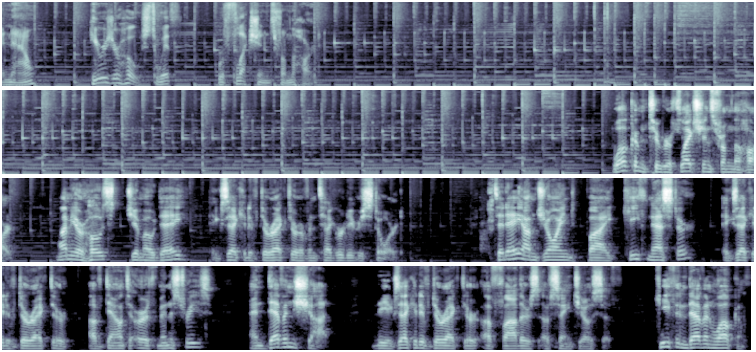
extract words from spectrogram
And now, here is your host with Reflections from the Heart. Welcome to Reflections from the Heart. I'm your host, Jim O'Day, Executive Director of Integrity Restored. Today I'm joined by Keith Nester, Executive Director of Down to Earth Ministries, and Devin Schadt, the Executive Director of Fathers of St. Joseph. Keith and Devin, welcome.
